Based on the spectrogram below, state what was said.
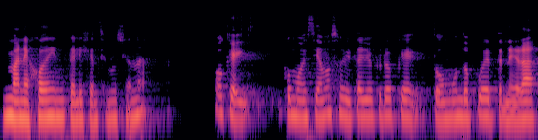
manejo de inteligencia emocional. Ok, como decíamos ahorita, yo creo que todo el mundo puede tener a,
